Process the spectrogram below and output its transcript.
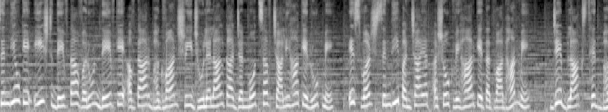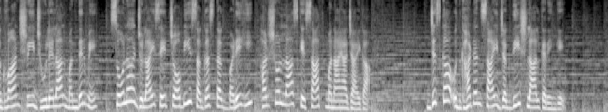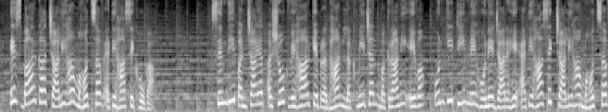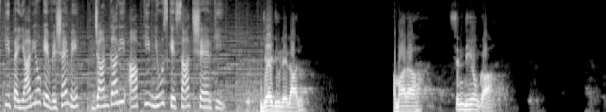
सिंधियों के इष्ट देवता वरुण देव के अवतार भगवान श्री झूलेलाल का जन्मोत्सव चालीहा के रूप में इस वर्ष सिंधी पंचायत अशोक विहार के तत्वाधान में, जे ब्लॉक स्थित भगवान श्री झूलेलाल मंदिर में 16 जुलाई से 24 अगस्त तक बड़े ही हर्षोल्लास के साथ मनाया जाएगा, जिसका उद्घाटन साई जगदीश लाल करेंगे। इस बार का चालीहा महोत्सव ऐतिहासिक होगा। सिंधी पंचायत अशोक विहार के प्रधान लक्ष्मीचंद मकरानी एवं उनकी टीम ने होने जा रहे ऐतिहासिक चालीहा महोत्सव की तैयारियों के विषय में जानकारी आपकी न्यूज़ के साथ शेयर की। जय झूलेलाल। हमारा सिंधियों का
